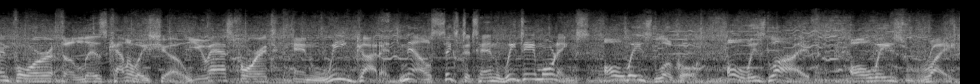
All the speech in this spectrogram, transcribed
time for The Liz Callaway Show. You asked for it, and we got it. Now, 6 to 10 weekday mornings. Always local, always live, always right.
